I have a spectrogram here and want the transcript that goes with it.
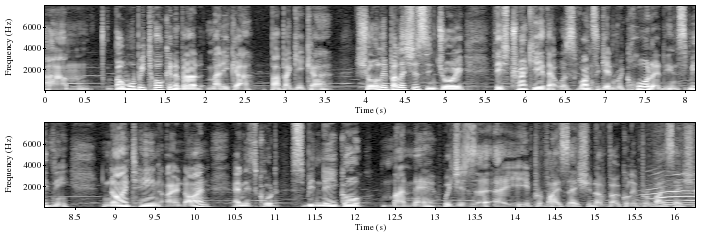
Um, but we'll be talking about Marika Papagika shortly. But let's just enjoy this track here that was once again recorded in Smyrni 1909 and it's called Spineko Mane, which is a, a improvisation, a vocal improvisation.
